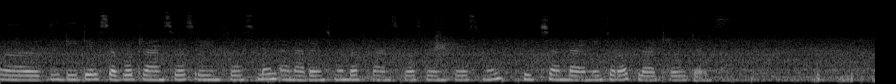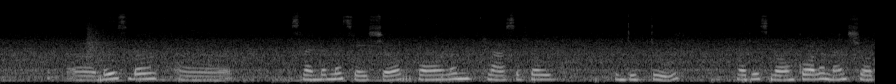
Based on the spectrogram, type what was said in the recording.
uh, the details about transverse reinforcement and arrangement of transverse reinforcement, pitch and diameter of lateral ties. Based on uh, slenderness ratio, column classified into two, that is long column and short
